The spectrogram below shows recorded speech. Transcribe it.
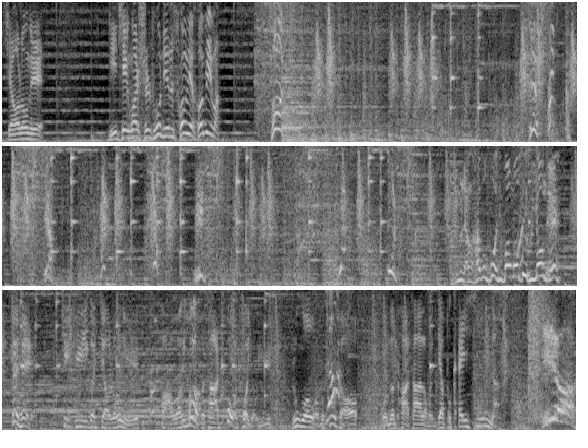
小龙女，你尽管使出你的双剑合璧吧。呀！去帮忙对付妖女。嘿嘿，区区一个小龙女，法王应付她绰绰有余。如果我们出手，我们怕她老人家不开心呢。呀！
